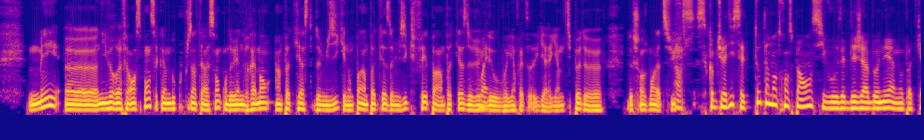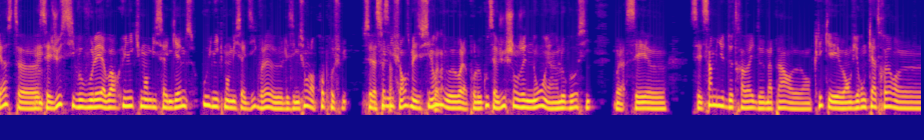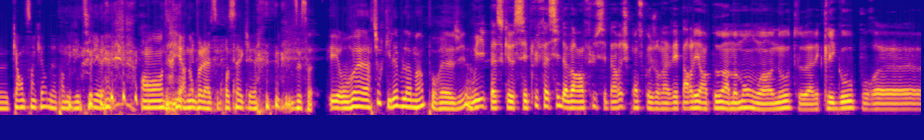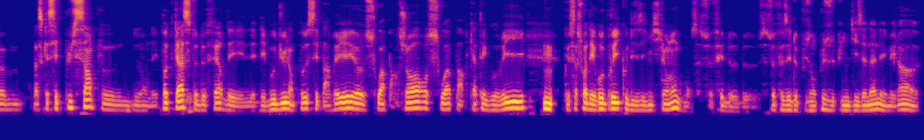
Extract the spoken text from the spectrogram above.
mais euh, niveau référencement, c'est quand même beaucoup plus intéressant qu'on devienne vraiment un podcast de musique et non pas un podcast de musique fait par un podcast de jeux Ouais. vidéo. Vous voyez, en fait, il y a, y a un petit peu de, de changement là-dessus. Comme tu l'as dit, c'est totalement transparent si vous êtes déjà abonné à nos podcasts. Euh, Mm. C'est juste si vous voulez avoir uniquement B-Side Games ou uniquement Zik, voilà, euh, les émissions ont leur propre flux. C'est la seule différence, mais sinon, Voilà. voilà. voilà, pour le coup, ça a juste changé de nom et un logo aussi. Voilà, c'est euh, c'est 5 minutes de travail de ma part euh, en clic et environ 4 heures, euh, 45 heures de la part de Getty euh, en derrière. Donc voilà, c'est pour ça que... c'est ça. Et on voit Arthur qui lève la main pour réagir. Oui, parce que c'est plus facile d'avoir un flux séparé. Je pense que j'en avais parlé un peu à un moment ou à un autre euh, avec Lego pour euh, parce que c'est plus simple euh, dans les podcasts de faire des, des, des modules un peu séparés, euh, soit par genre, soit par catégorie, Mm. que ça soit des rubriques ou des émissions longues. Bon, ça se fait de, de- ça se faisait de plus en plus depuis une dizaine d'années, mais là, euh,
